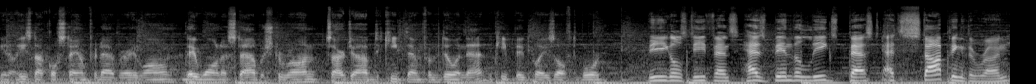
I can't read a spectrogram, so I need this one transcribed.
You know, he's not going to stand for that very long. They want to establish the run. It's our job to keep them from doing that and keep big plays off the board. The Eagles' defense has been the league's best at stopping the run,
